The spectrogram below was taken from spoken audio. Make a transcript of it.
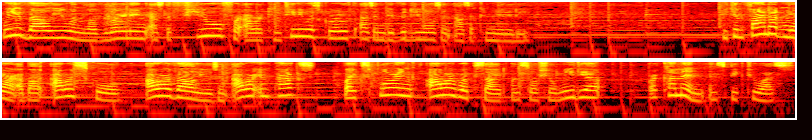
we value and love learning as the fuel for our continuous growth as individuals and as a community. You can find out more about our school, our values, and our impacts by exploring our website on social media or come in and speak to us.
